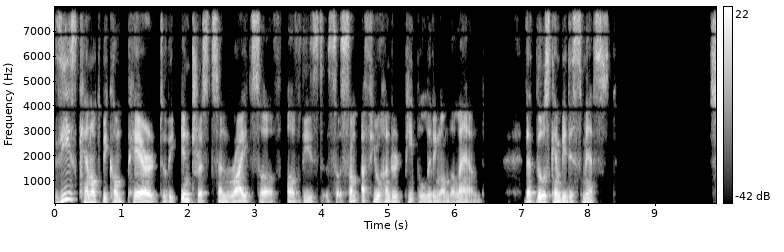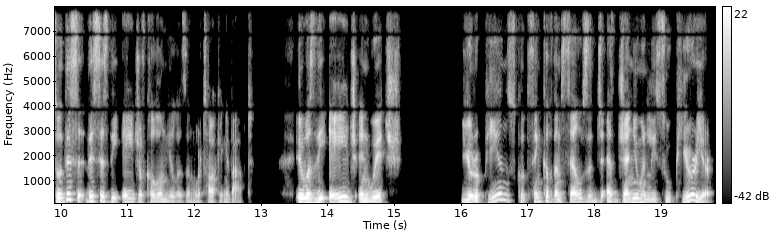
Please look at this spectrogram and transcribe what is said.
These cannot be compared to the interests and rights of, of these some a few hundred people living on the land, that those can be dismissed. So this, this is the age of colonialism we're talking about. It was the age in which Europeans could think of themselves as genuinely superior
